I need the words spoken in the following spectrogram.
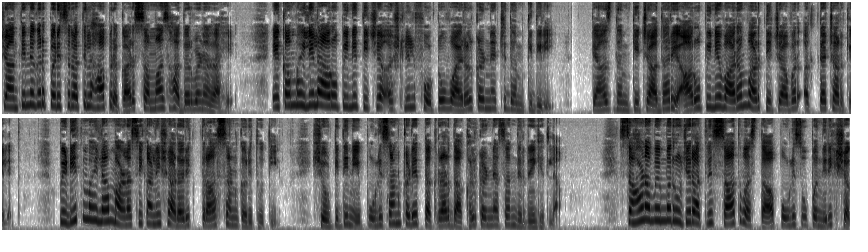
शांतीनगर परिसरातील हा प्रकार समाज हादरवणार आहे. एका महिलेला आरोपीने तिचे अश्लील फोटो व्हायरल करण्याची धमकी दिली. त्याच धमकीच्या आधारे आरोपीने वारंवार तिच्यावर अत्याचार केलेत. पीडित महिला मानसिक आणि शारीरिक त्रास सहन करीत होती. शेवटी तिने पोलिसांकडे तक्रार दाखल करण्याचा निर्णय घेतला. सहा नोव्हेंबर रोजी रात्री सात वाजता पोलीस उपनिरीक्षक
